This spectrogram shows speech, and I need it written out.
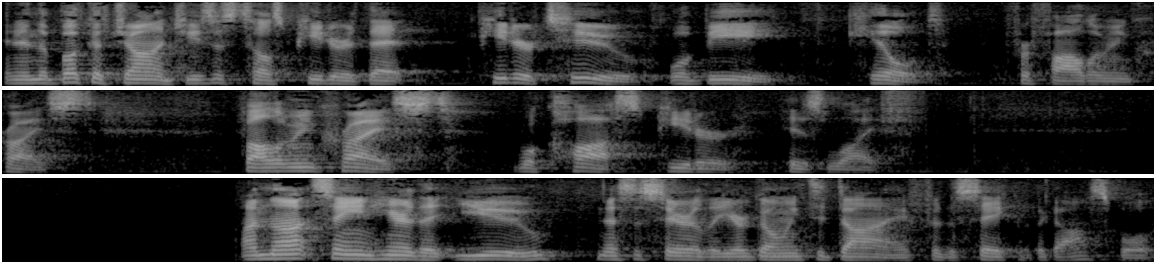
And in the book of John, Jesus tells Peter that Peter too will be killed for following Christ. Following Christ will cost Peter his life. I'm not saying here that you necessarily are going to die for the sake of the gospel.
